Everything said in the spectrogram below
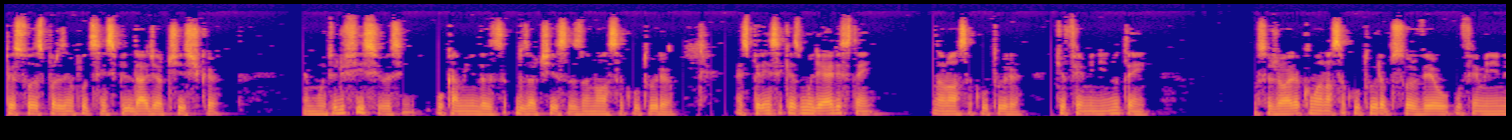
Pessoas, por exemplo, de sensibilidade artística é muito difícil, assim, o caminho das, dos artistas na nossa cultura. A experiência que as mulheres têm na nossa cultura, que o feminino tem. Ou seja, olha como a nossa cultura absorveu o feminino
